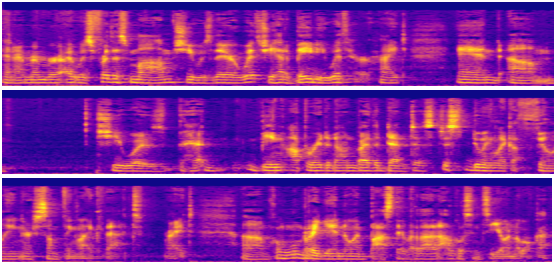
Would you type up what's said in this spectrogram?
and I remember it was for this mom. She was there with, she had a baby with her, right? And, um, she was had, being operated on by the dentist, just doing like a filling or something like that, right? Um, como un relleno en paste, ¿verdad? Algo sencillo en la boca.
